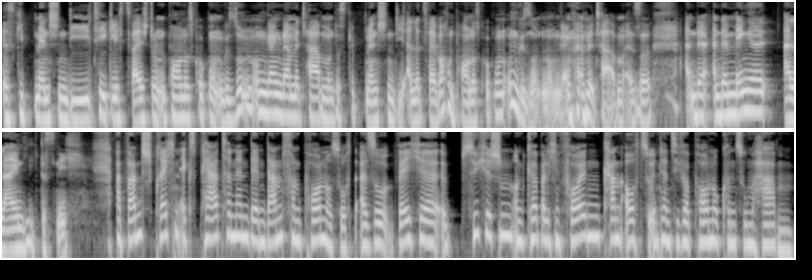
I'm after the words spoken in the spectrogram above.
es gibt Menschen, die täglich zwei Stunden Pornos gucken und einen gesunden Umgang damit haben. Und es gibt Menschen, die alle zwei Wochen Pornos gucken und einen ungesunden Umgang damit haben. Also an der, an der Menge allein liegt es nicht. Ab wann sprechen Expertinnen denn dann von Pornosucht? Also welche psychischen und körperlichen Folgen kann auch zu intensiver Pornokonsum haben?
